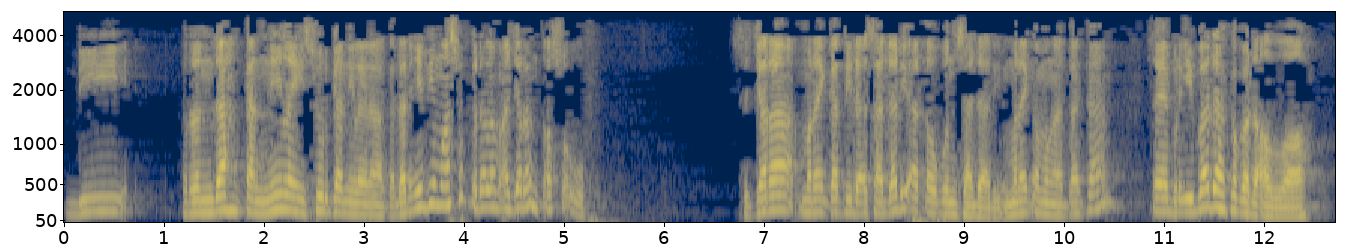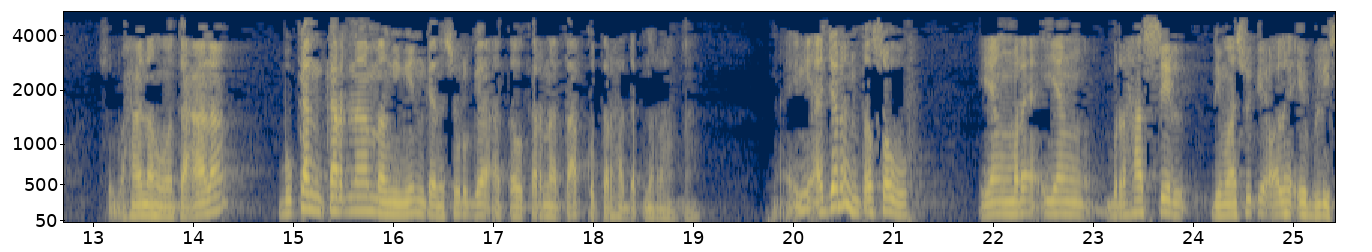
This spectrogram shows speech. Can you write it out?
direndahkan nilai surga, nilai neraka. Dan ini masuk ke dalam ajaran tasawuf. Secara mereka tidak sadari ataupun sadari. Mereka mengatakan, saya beribadah kepada Allah subhanahu wa ta'ala bukan karena menginginkan surga atau karena takut terhadap neraka. Nah, ini ajaran tasawuf yang yang berhasil dimasuki oleh iblis.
